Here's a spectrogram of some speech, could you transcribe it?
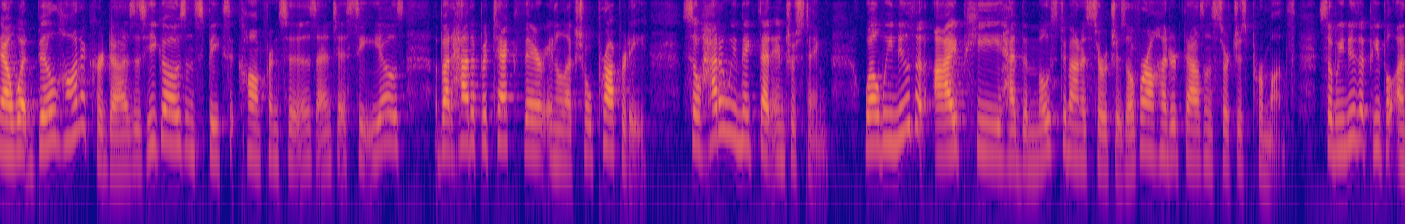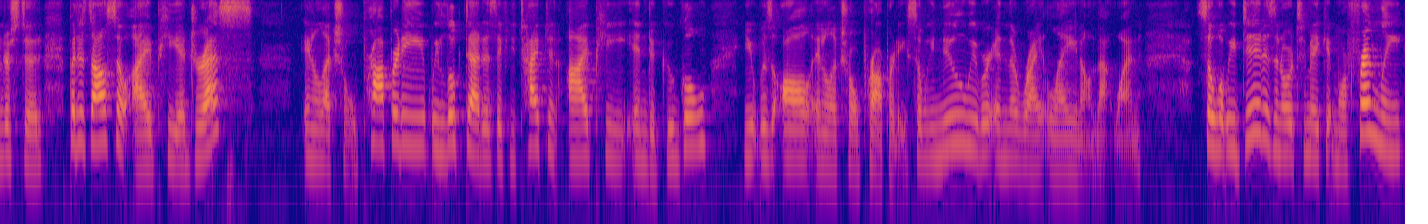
Now what Bill Honaker does is he goes and speaks at conferences and to CEOs about how to protect their intellectual property. So how do we make that interesting? Well, we knew that IP had the most amount of searches, over 100,000 searches per month. So we knew that people understood, but it's also IP address, intellectual property. We looked at is if you typed an IP into Google, it was all intellectual property. So we knew we were in the right lane on that one. So what we did is in order to make it more friendly,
